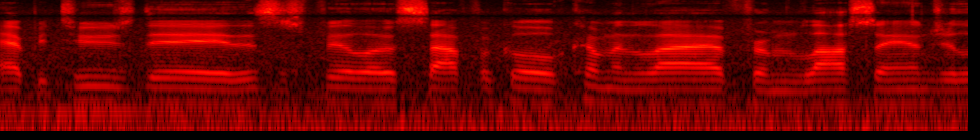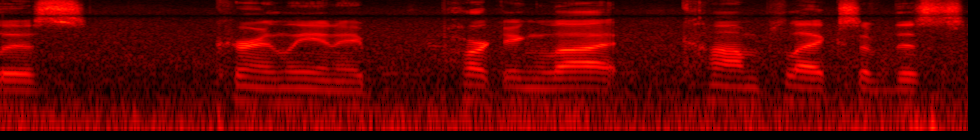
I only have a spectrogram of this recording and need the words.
Happy Tuesday. This is Phil Osophical coming live from Los Angeles. Currently in a parking lot complex of this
